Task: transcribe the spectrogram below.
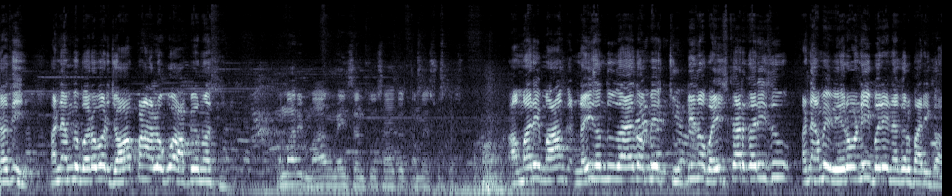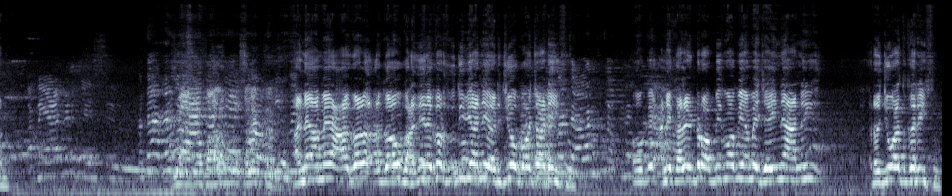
નથી અને અમને બરોબર જવાબ પણ આ લોકો આપ્યો નથી. તમારી માંગ નહીં સંતોષાય તો તમે શું કરશો? અમારી માંગ નહીં સંતોષાય તો અમે ચૂંટણીનો બહિષ્કાર કરીશું અને અમે વેરો નહીં ભરીએ નગરપાલિકાનો. અને અમે આગળ અગાઉ ગાંધીનગર સુધી બી આની અરજીઓ પહોંચાડીશું. ઓકે? અને કલેક્ટર ઓફિસમાં બી અમે જઈને આની રજૂઆત કરીશું.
